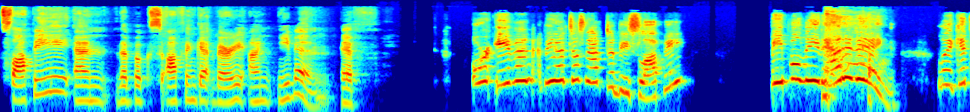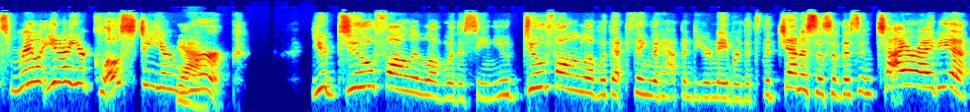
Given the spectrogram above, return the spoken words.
sloppy and the books often get very uneven if or even i mean it doesn't have to be sloppy people need editing. Like it's really you know you're close to your yeah. work. You do fall in love with a scene. You do fall in love with that thing that happened to your neighbor that's the genesis of this entire idea.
